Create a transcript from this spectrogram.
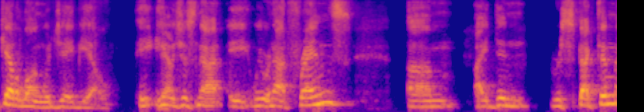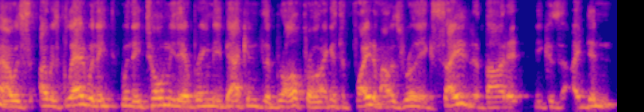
got along with JBL. He, he Yeah. was just not. He, we were not friends. Um, I didn't respect him. I was I was glad when they when they told me they were bringing me back into the brawl pro and I get to fight him. I was really excited about it because I didn't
